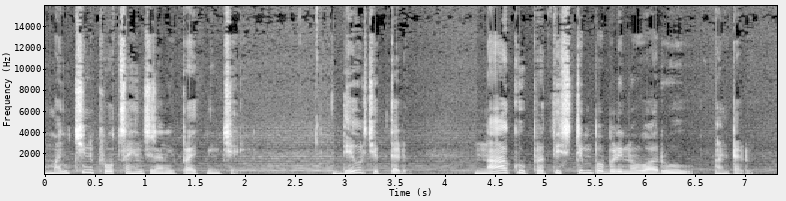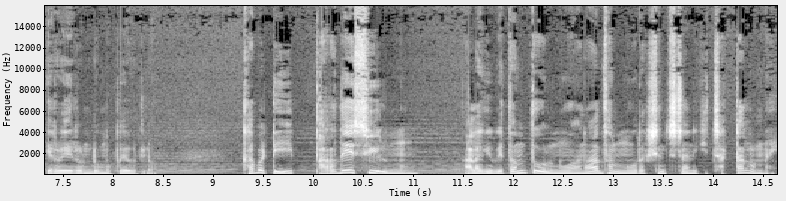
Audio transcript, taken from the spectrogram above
మంచిని ప్రోత్సహించడానికి ప్రయత్నించాయి. దేవుడు చెప్తాడు నాకు ప్రతిష్ఠింపబడిన వారు అంటాడు. ఇరవై రెండు ముప్పై ఒకటిలో. కాబట్టి పరదేశీయులను అలాగే వితంతువులను అనాథలను రక్షించడానికి చట్టాలు ఉన్నాయి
